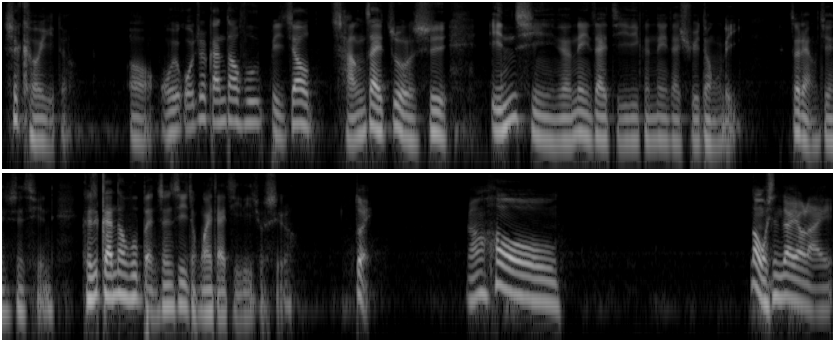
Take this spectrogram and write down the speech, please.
是可以的。哦，我我觉得甘道夫比较常在做的是引起你的内在激励跟内在驱动力。”这两件事情，可是甘道夫本身是一种外在激励，就是了。对，然后，那我现在要来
